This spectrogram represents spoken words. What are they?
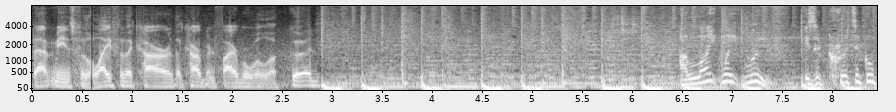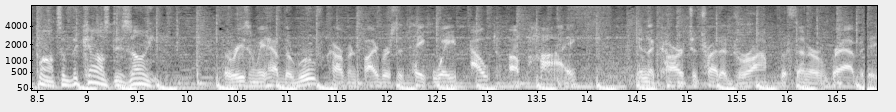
That means for the life of the car, the carbon fiber will look good. A lightweight roof is a critical part of the car's design. The reason we have the roof carbon fiber is to take weight out up high in the car to try to drop the center of gravity.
